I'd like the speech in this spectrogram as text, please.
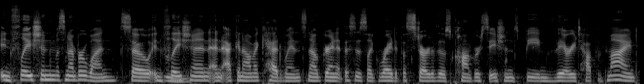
inflation was number one. So, inflation mm-hmm. and economic headwinds. Now, granted, this is like right at the start of those conversations being very top of mind.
